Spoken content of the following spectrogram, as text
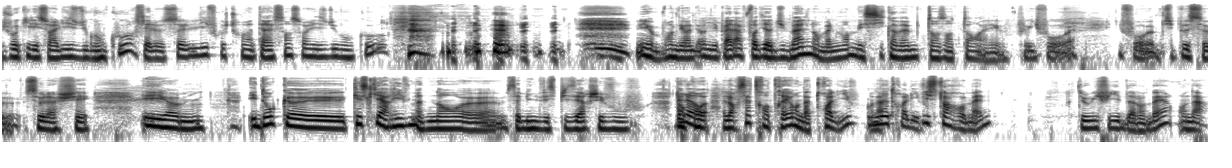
je vois qu'il est sur la liste du Goncourt. C'est le seul livre que je trouve intéressant sur la liste du Goncourt. mais bon, on n'est pas là pour dire du mal normalement, mais si quand même de temps en temps. Allez, il faut, il faut un petit peu se, se lâcher. Et, euh, et donc, euh, qu'est-ce qui arrive maintenant, euh, Sabine Vespizer, chez vous? Donc, Alors- alors, cette rentrée, on a trois livres. On a trois livres. L'histoire romaine de Louis-Philippe d'Alembert. On a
